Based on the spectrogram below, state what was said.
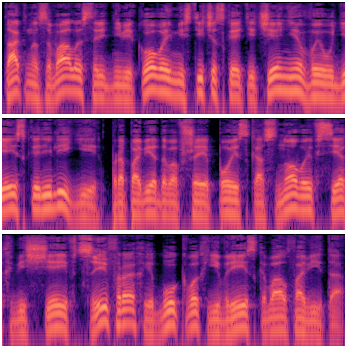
Так называлось средневековое мистическое течение в иудейской религии, проповедовавшее поиск основы всех вещей в цифрах и буквах еврейского алфавита.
